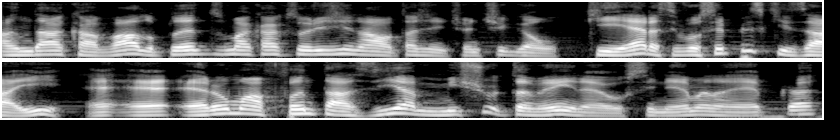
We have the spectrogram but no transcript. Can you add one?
andar a cavalo, o planeta dos macacos original, tá, gente? Antigão. Que era, se você pesquisar aí, é, é, era uma fantasia micho também, né? Cinema na época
